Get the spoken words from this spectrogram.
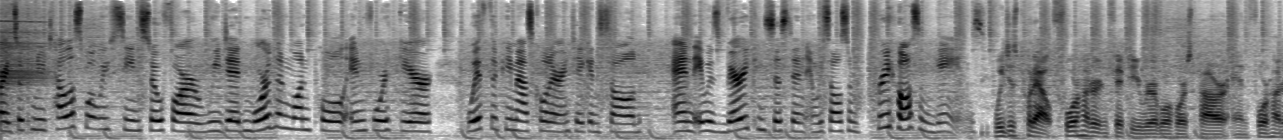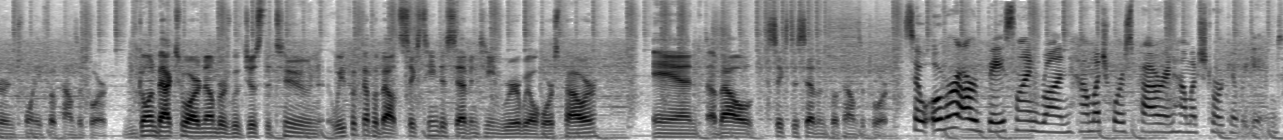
All right, so can you tell us what we've seen so far? We did more than one pull in fourth gear with the PMAS cold air intake installed, and it was very consistent, and we saw some pretty awesome gains. We just put out 450 rear wheel horsepower and 420 foot-pounds of torque. Going back to our numbers with just the tune, we picked up about 16 to 17 rear wheel horsepower and about six to seven foot-pounds of torque. So over our baseline run, how much horsepower and how much torque have we gained?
